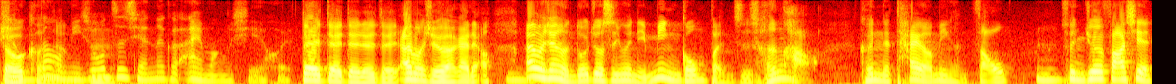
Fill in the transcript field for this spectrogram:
都有可能。你说之前那个爱盲协会，对对对对对，爱盲协会的概念哦，爱盲协会很多就是因为你命宫本质很好，可你的胎儿命很糟，嗯、所以你就会发现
